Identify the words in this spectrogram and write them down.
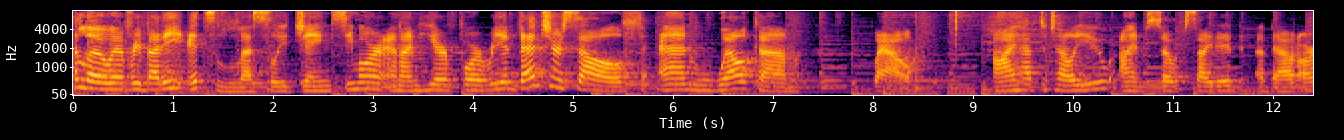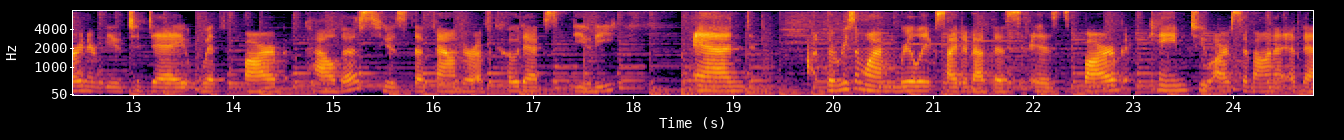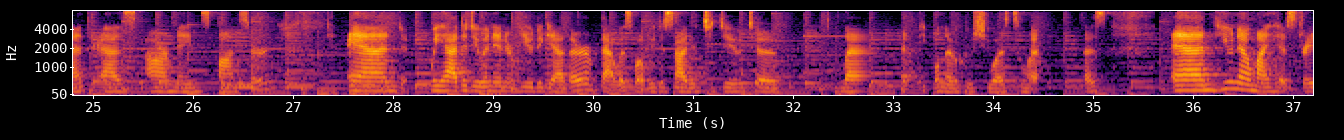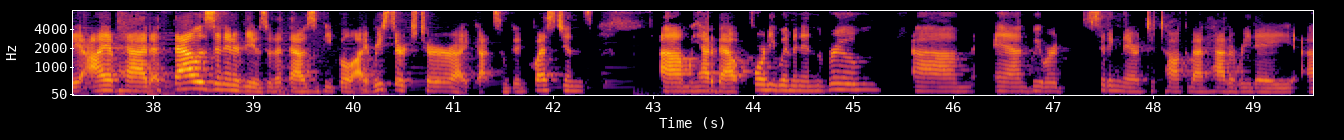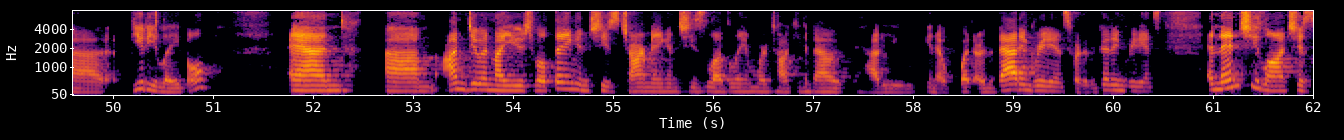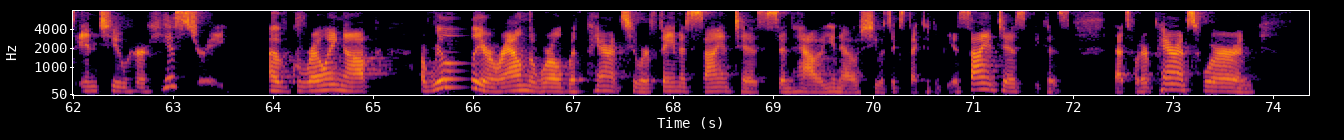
Hello, everybody. It's Lesley Jane Seymour, and I'm here for Reinvent Yourself and welcome. Wow. I have to tell you, I'm so excited about our interview today with Barb Paldus, who's the founder of Codex Beauty. And the reason why I'm really excited about this is Barb came to our Savannah event as our main sponsor and we had to do an interview together. That was what we decided to do to let, people know who she was and what was. And you know my history. I have had a thousand interviews with a thousand people. I researched her, I got some good questions. Um, we had about 40 women in the room, um, and we were sitting there to talk about how to read a uh, beauty label. And um, I'm doing my usual thing, and she's charming and she's lovely, and we're talking about how do you, you know, what are the bad ingredients, what are the good ingredients, and then she launches into her history of growing up uh, really around the world with parents who were famous scientists and how you know she was expected to be a scientist because that's what her parents were and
